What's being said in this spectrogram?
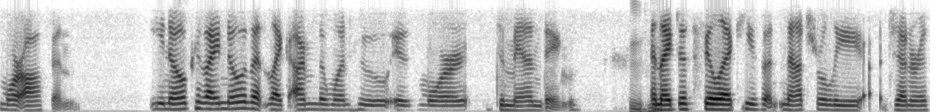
more often. You know, because I know that like I'm the one who is more demanding, Mhm. and I just feel like he's a naturally generous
